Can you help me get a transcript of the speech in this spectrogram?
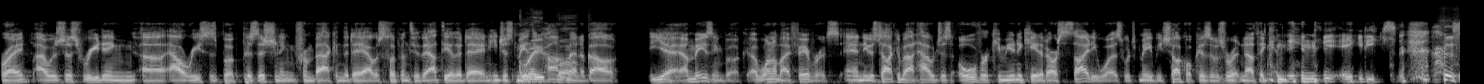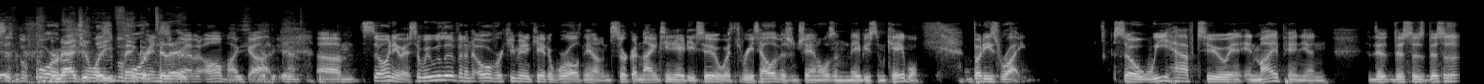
Right. I was just reading uh, Al Ries's book, Positioning, from back in the day. I was flipping through that the other day, and he just made Great the comment book. about yeah, amazing book. Uh, one of my favorites. And he was talking about how just over communicated our society was, which made me chuckle because it was written, I think, in the, in the 80s. this is before. Imagine what you think of Instagram. today. Oh my God. yeah. um, so, anyway, so we, we live in an over communicated world, you know, in circa 1982 with three television channels and maybe some cable. But he's right. So we have to, in, in my opinion, th- this is this is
